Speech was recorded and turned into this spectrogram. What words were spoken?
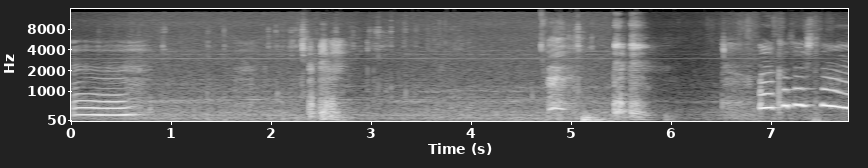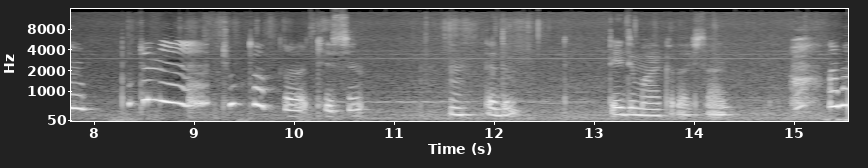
Hmm. Arkadaşlar bu ne? Çok tatlı. Kesin Hı, dedim. Dedim arkadaşlar. Ama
